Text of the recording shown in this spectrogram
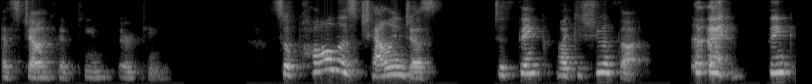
That's John 15, 13. So Paul has challenged us to think like Yeshua thought. think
